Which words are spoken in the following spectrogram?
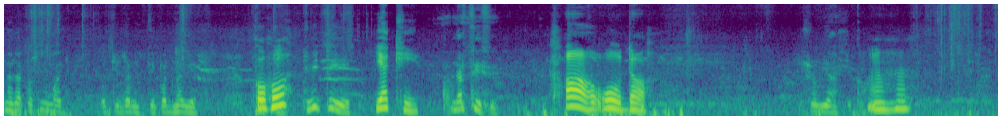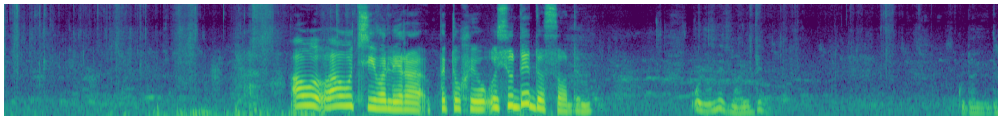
треба поснімати, оті занести під навіс. Кого? Цвіти, Які? нарциси, А, о, да. що в ящиках. Угу. А, о- а оці, Валера, петухи, ось сюди досадимо. Олю, не знаю, де. Куди їх дати?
